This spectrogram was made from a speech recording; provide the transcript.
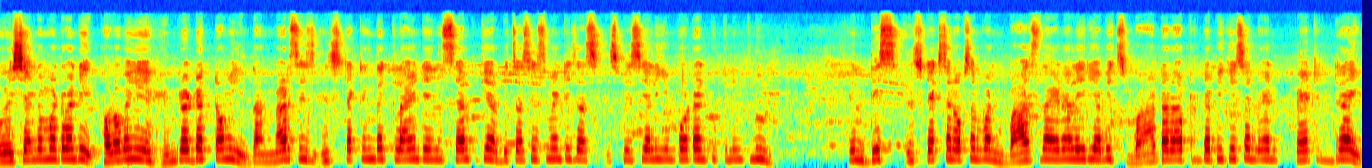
Question number 20. Following a hemorrhoidectomy, the nurse is instructing the client in self-care. Which assessment is especially important to include? In this instruction, option 1. Bath the anal area with water after defecation and pat dry.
